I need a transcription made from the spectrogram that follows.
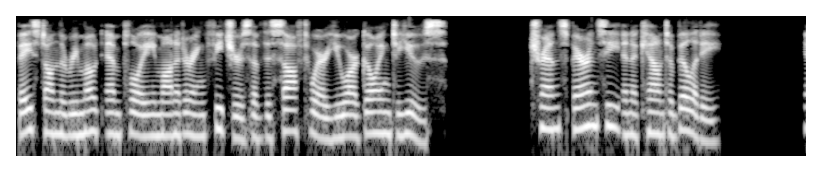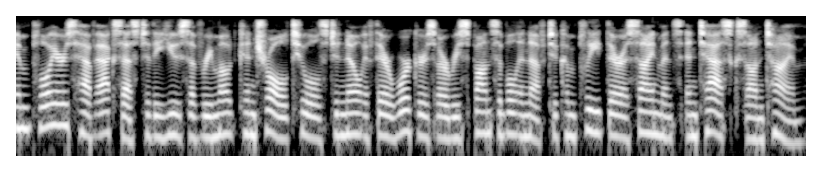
based on the remote employee monitoring features of the software you are going to use. Transparency and accountability. Employers have access to the use of remote control tools to know if their workers are responsible enough to complete their assignments and tasks on time.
